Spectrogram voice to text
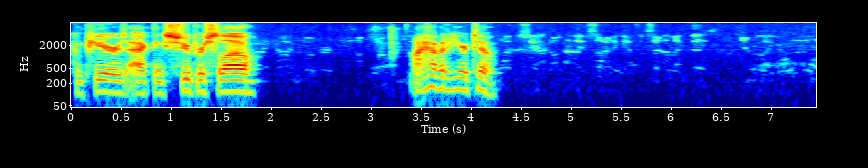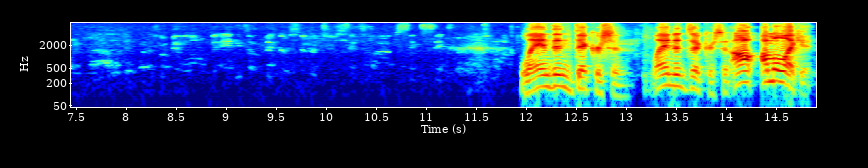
computer is acting super slow. I have it here too. Landon Dickerson. Landon Dickerson. i am gonna like it.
